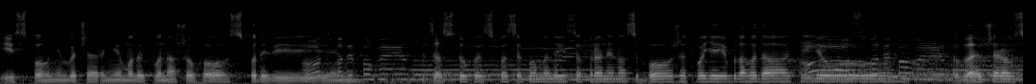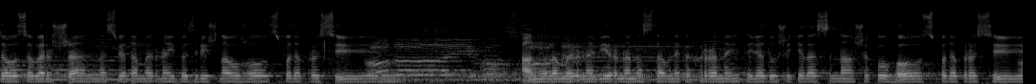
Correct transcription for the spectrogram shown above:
І сповнім вечерню молитву нашу Господеві. Господи, помилуй. Заступи, спаси, помилуй, сохрани нас, Боже, Твоєю благодатію. Господи, помилуй. Вечора всього совершенна, свята мирна і безрічна у Господа просі. Ангела мирна, вірна, наставника, хранителя душі тілес наших у Господа просі.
